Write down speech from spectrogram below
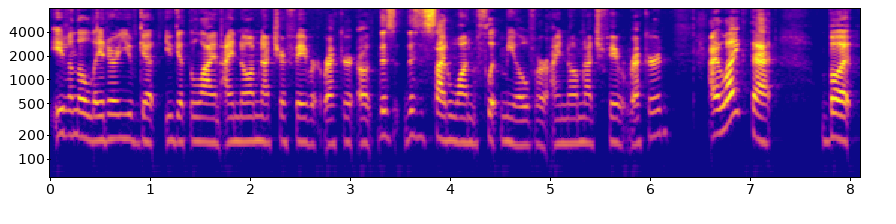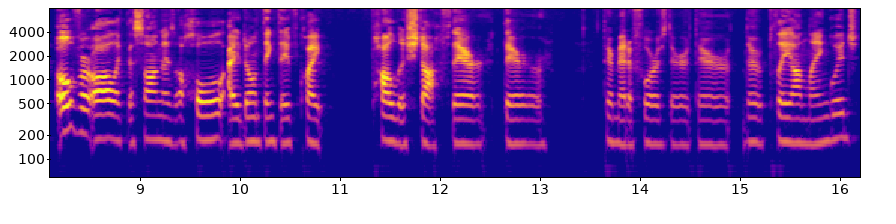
Even though later you get you get the line, "I know I'm not your favorite record." Oh, this this is side one. Flip me over. I know I'm not your favorite record. I like that, but overall, like the song as a whole, I don't think they've quite polished off their their their metaphors, their their their play on language.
